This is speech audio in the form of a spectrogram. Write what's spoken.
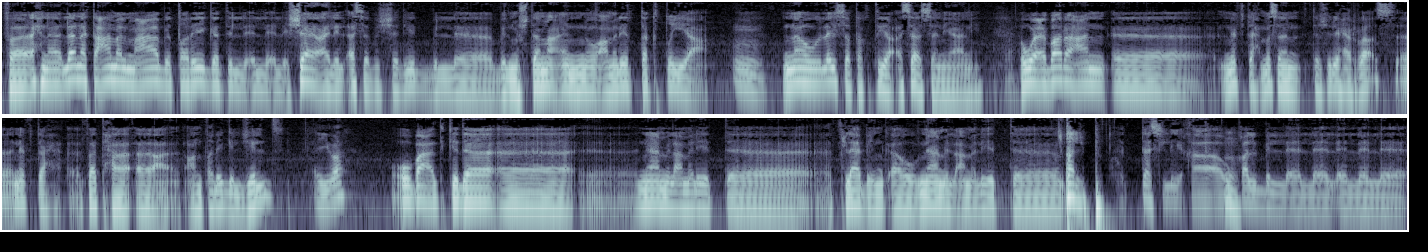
فإحنا لا نتعامل معاه بطريقة ال- ال- الشائعه للأسف الشديد بال- بالمجتمع إنه عملية تقطيع. إنه ليس تقطيع أساسا يعني. هو عبارة عن آه، نفتح مثلا تشريح الرأس آه، نفتح فتحة عن طريق الجلد. أيوة. وبعد كده آه، آه، نعمل عملية فلابنج أو نعمل عملية آه، قلب. تسليخه أو قلب ال ال ال ال ال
